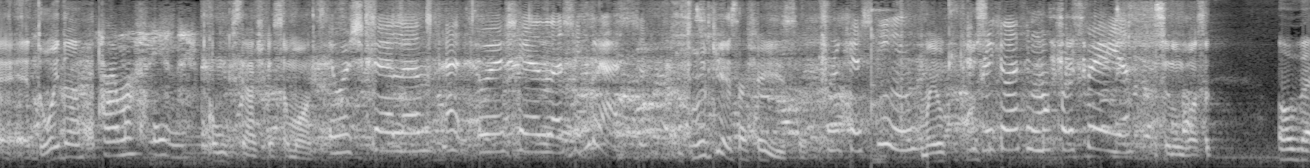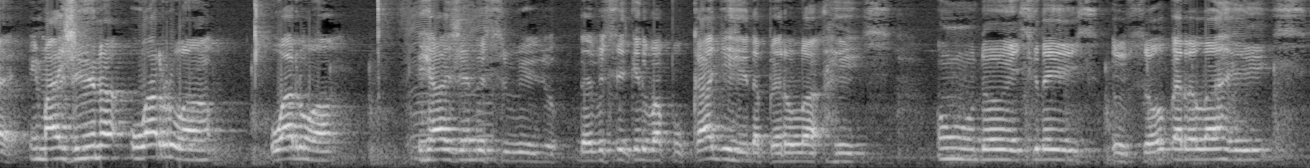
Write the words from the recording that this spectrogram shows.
é, é doida? Ela é uma feia, né? Como que você acha que é essa moto? Eu acho que ela é, eu acho que ela é sem graça. Por que você acha isso? Porque assim, Mas o que, que é você. porque ela tem uma cor feia. Você não gosta. Ô, velho, imagina o Aruan, o Aruan reagindo a esse vídeo. Deve ser que ele vai pro cá de rei da Pérola Reis. Um, dois, três, eu sou Pérola Reis.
